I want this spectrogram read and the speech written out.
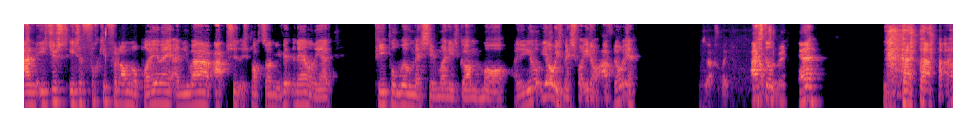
and he's just he's a fucking phenomenal player, mate. And you are absolutely spot on. You've hit the nail on the head. People will miss him when he's gone more, and you, you always miss what you don't have, don't you? Exactly. I still, yeah.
